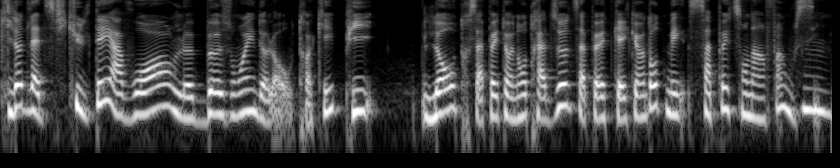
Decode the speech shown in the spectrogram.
qu'il a de la difficulté à voir le besoin de l'autre? Puis, l'autre, ça peut être un autre adulte, ça peut être quelqu'un d'autre, mais ça peut être son enfant aussi. Hmm.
